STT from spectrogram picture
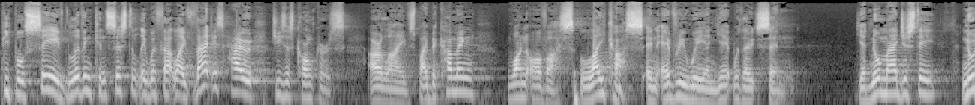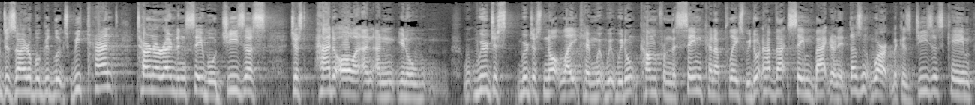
people saved, living consistently with that life, that is how Jesus conquers our lives, by becoming one of us, like us in every way, and yet without sin. He had no majesty, no desirable good looks. We can't turn around and say, well, Jesus just had it all, and, and you know, we're just, we're just not like him. We, we, we don't come from the same kind of place. We don't have that same background. It doesn't work because Jesus came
